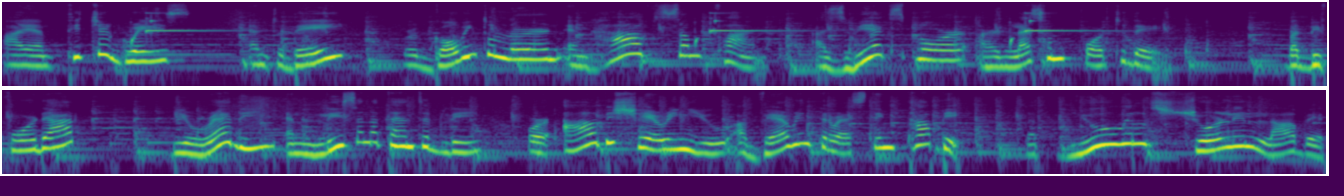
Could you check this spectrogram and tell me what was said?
I am Teacher Grace, and today we're going to learn and have some fun as we explore our lesson for today. But before that, be ready and listen attentively, for I'll be sharing you a very interesting topic that you will surely love it.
